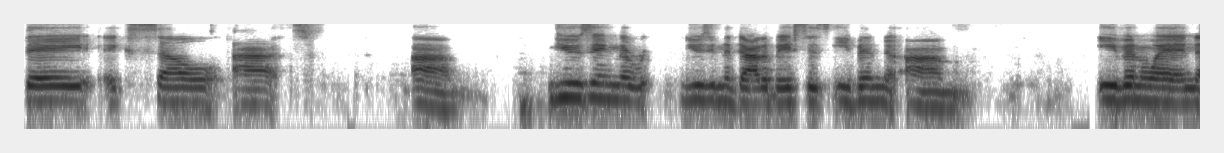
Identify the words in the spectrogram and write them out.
They excel at um, using the using the databases even um, even when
